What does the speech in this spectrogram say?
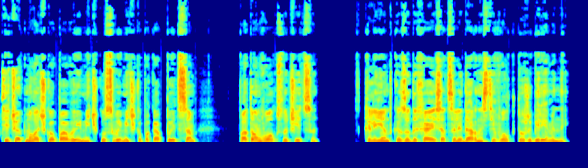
Течет молочко по вымечку, с вымечка по копытцам, потом волк стучится. Клиентка, задыхаясь от солидарности, волк тоже беременный.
